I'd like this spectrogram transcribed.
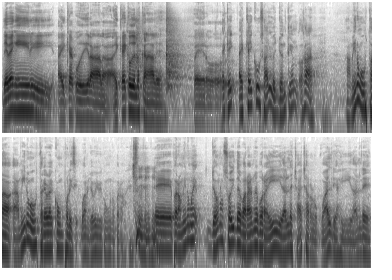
deben ir y hay que acudir a la, hay que acudir a los canales. Pero. Es que, hay- es que hay que usarlo, yo entiendo, o sea, a mí no me gusta, a mí no me gustaría hablar con un policía, bueno, yo viví con uno, pero, eh, pero a mí no me, yo no soy de pararme por ahí y darle cháchara a los guardias y darle,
